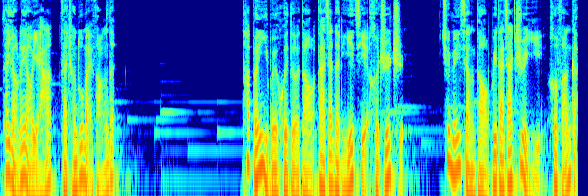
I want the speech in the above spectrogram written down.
才咬了咬牙在成都买房的。他本以为会得到大家的理解和支持，却没想到被大家质疑和反感。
